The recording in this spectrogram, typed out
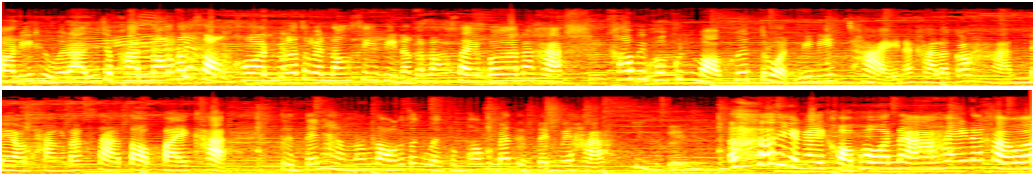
ตอนนี้ถึงเวลาที่จะพาน้องทั้งสองคนไม่ว่าจะเป็นน้องซีบีแล้วก็น้องไซเบอร์นะคะ เข้าไปพบคุณหมอเพื่อตรวจวินิจฉัยนะคะ แล้วก็หาแนวทางรักษาต่อไปค่ะ ตื่นเต้นทางน้องๆจังเลยคุณพ่อคุณแม่ตื่นเต้นไหมคะตื่นเต้นยังไงขอภาวนาให้นะคะว่า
